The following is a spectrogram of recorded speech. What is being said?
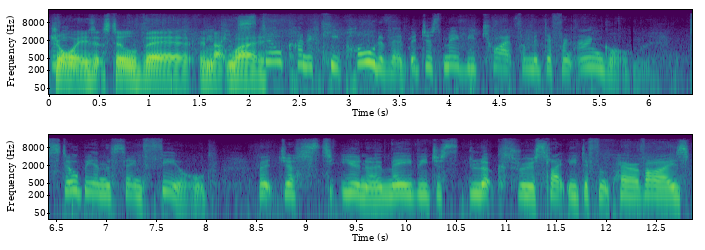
joy is it still there in you that can way? still kind of keep hold of it, but just maybe try it from a different angle. Still be in the same field, but just, you know, maybe just look through a slightly different pair of eyes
